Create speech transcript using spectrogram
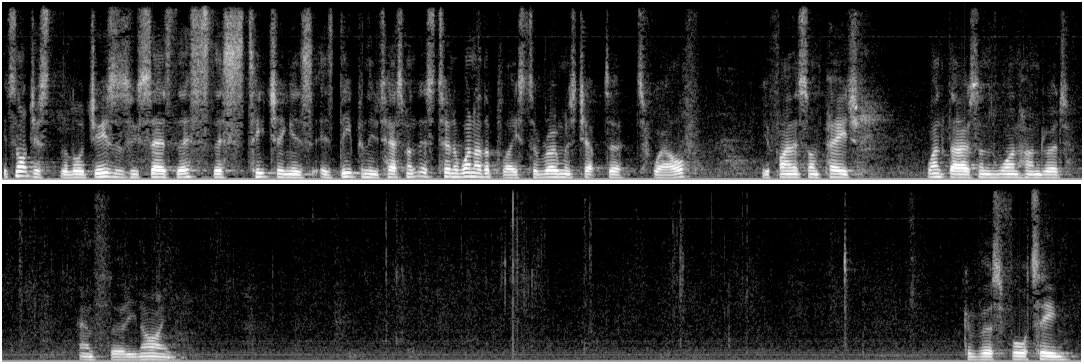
It's not just the Lord Jesus who says this. This teaching is, is deep in the New Testament. Let's turn to one other place, to Romans chapter 12. You find this on page 1139. Look at verse 14.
